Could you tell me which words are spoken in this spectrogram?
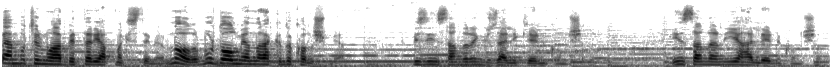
Ben bu tür muhabbetleri yapmak istemiyorum. Ne olur burada olmayanlar hakkında konuşmayalım. Biz insanların güzelliklerini konuşalım. İnsanların iyi hallerini konuşalım.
